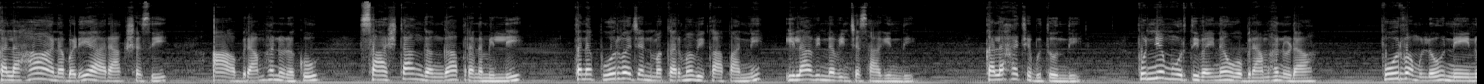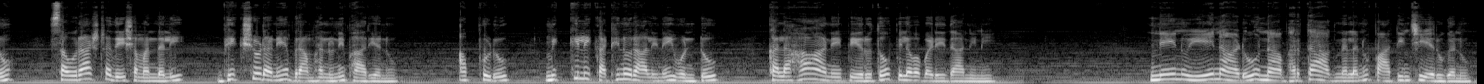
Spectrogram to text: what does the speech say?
కలహ అనబడే ఆ రాక్షసి ఆ బ్రాహ్మణునకు సాష్టాంగంగా ప్రణమిల్లి తన పూర్వజన్మ కర్మ వికాపాన్ని ఇలా విన్నవించసాగింది. కలహ చెబుతోంది పుణ్యమూర్తివైన ఓ బ్రాహ్మణుడా పూర్వములో నేను సౌరాష్ట్ర దేశమందలి భిక్షుడనే బ్రాహ్మణుని భార్యను. అప్పుడు మిక్కిలి కఠినురాలినై ఉంటూ కలహ అనే పేరుతో పిలవబడేదానిని. నేను ఏనాడు నా భర్త ఆజ్ఞలను పాటించి ఎరుగను.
